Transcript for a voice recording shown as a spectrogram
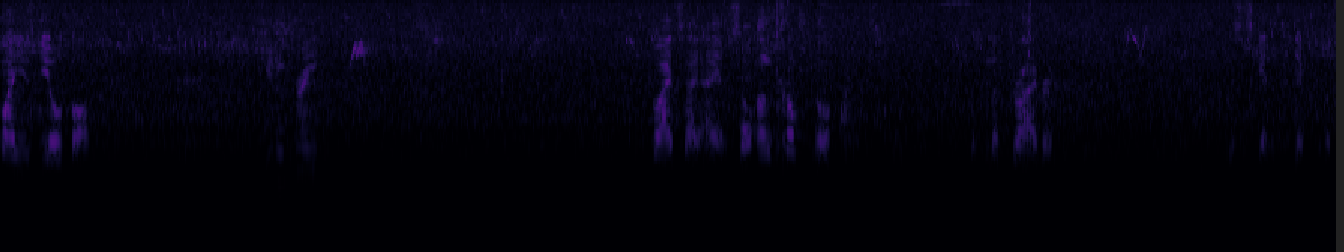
Why I used the old ball. Shooting three. Well, I tell you, I am so uncomfortable with the driver. This is getting ridiculous.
